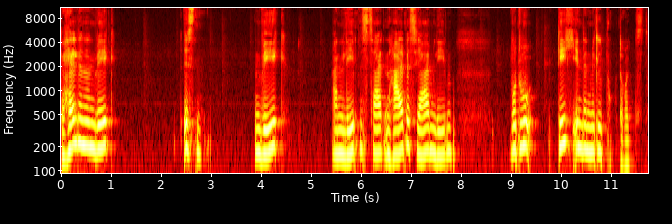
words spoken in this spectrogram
Der Heldinnenweg ist ein Weg, eine Lebenszeit, ein halbes Jahr im Leben, wo du dich in den Mittelpunkt drückst.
